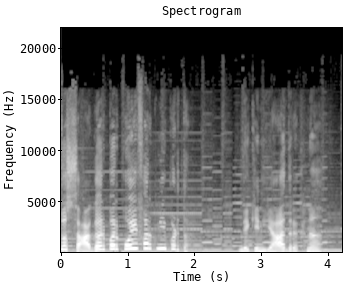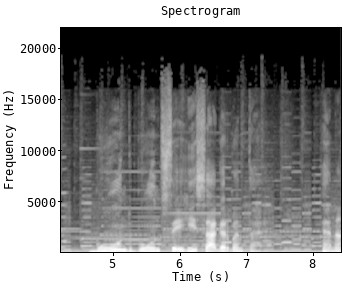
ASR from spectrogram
तो सागर पर कोई फ़र्क नहीं पड़ता। लेकिन याद रखना, बूंद बूंद से ही सागर बनता है। है ना?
